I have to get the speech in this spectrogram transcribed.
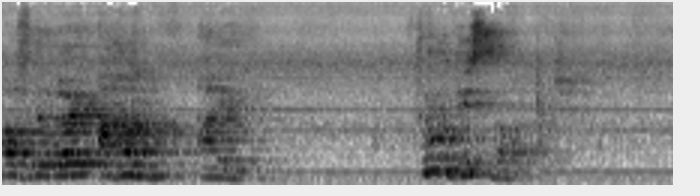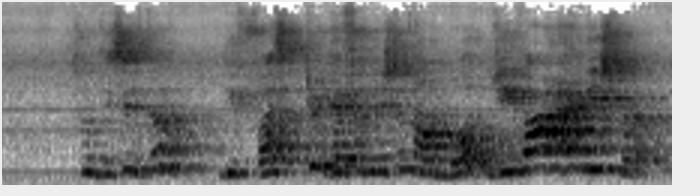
of the word aham, I, through this knowledge. So this is the, the first definition of both Jiva and Ishvara.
